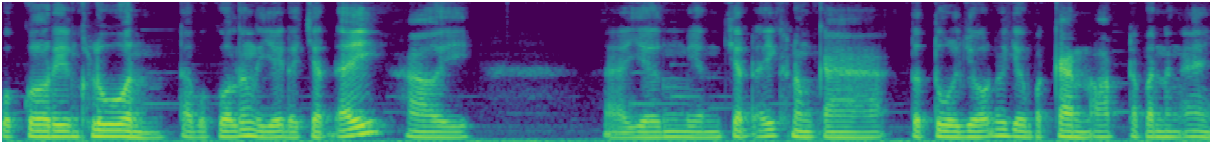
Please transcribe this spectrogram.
បុគ្គលរៀងខ្លួនតើបុគ្គលហ្នឹងនិយាយដល់ចិត្តអីហើយយើងមានចិត្តអីក្នុងការទទួលយកនោះយើងប្រកាន់អត់តែប៉ុណ្្នឹងឯង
